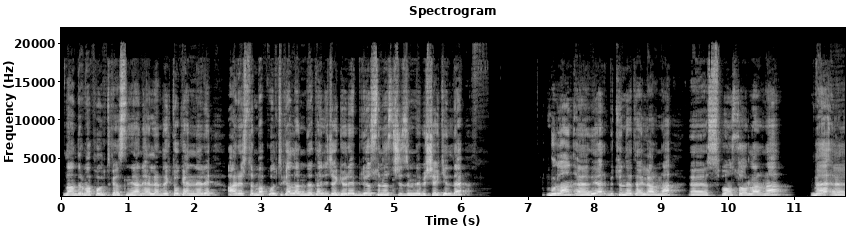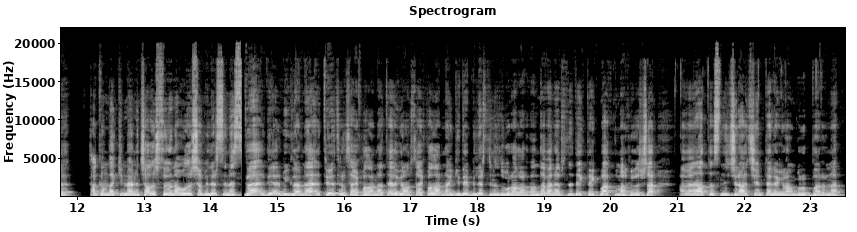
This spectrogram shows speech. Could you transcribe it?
fiyatlandırma politikasını yani ellerindeki tokenleri ayrıştırma politikalarını detaylıca görebiliyorsunuz çizimli bir şekilde. Buradan e, diğer bütün detaylarına, e, sponsorlarına ve e, takımda kimlerin çalıştığına ulaşabilirsiniz ve diğer bilgilerine e, Twitter sayfalarına, Telegram sayfalarına gidebilirsiniz buralardan da. Ben hepsine tek tek baktım arkadaşlar. Hemen hatta sizin için açayım Telegram gruplarını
